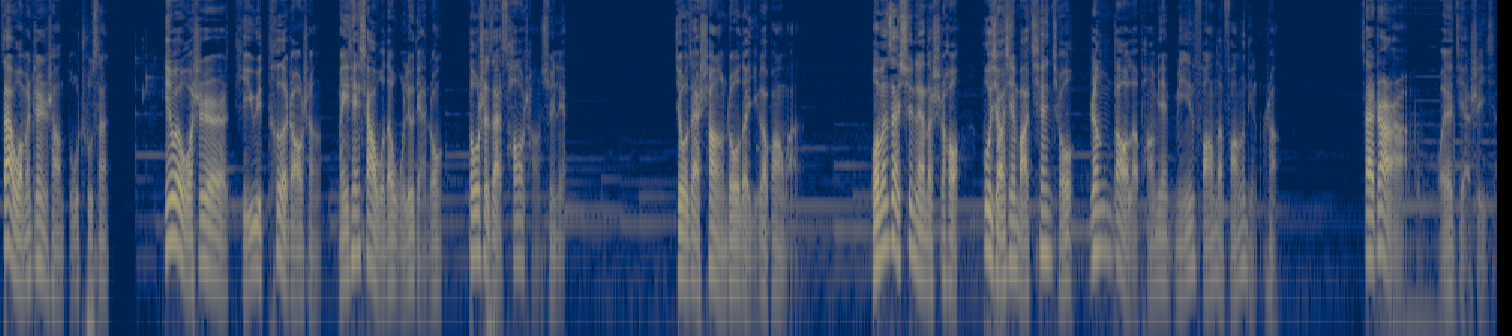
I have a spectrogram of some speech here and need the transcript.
在我们镇上读初三。因为我是体育特招生，每天下午的五六点钟都是在操场训练。就在上周的一个傍晚，我们在训练的时候。不小心把铅球扔到了旁边民房的房顶上。在这儿啊，我要解释一下，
